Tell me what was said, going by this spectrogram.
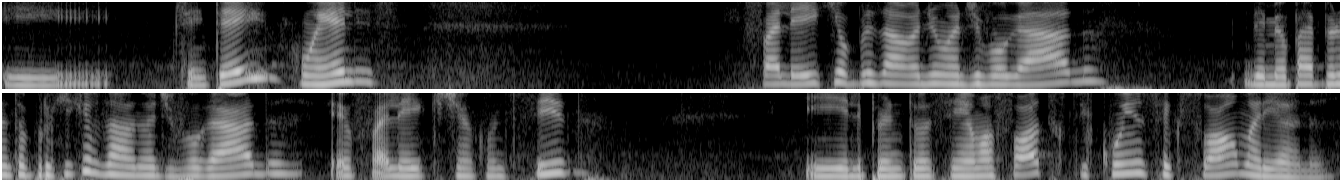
e sentei com eles. Falei que eu precisava de um advogado. Daí meu pai perguntou por que, que eu precisava de um advogado. Eu falei que tinha acontecido. E ele perguntou assim: é uma foto de cunho sexual, Mariana?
